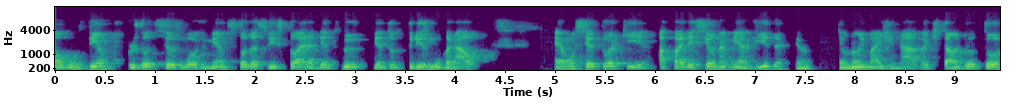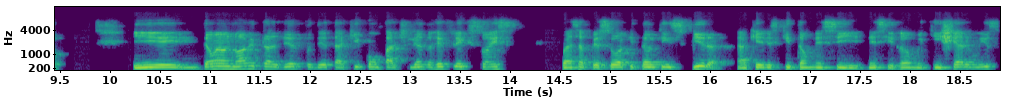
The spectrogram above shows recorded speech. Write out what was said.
algum tempo por todos os seus movimentos, toda a sua história dentro do, dentro do turismo rural. É um setor que apareceu na minha vida, eu, eu não imaginava de estar onde eu estou. E então é um enorme prazer poder estar aqui compartilhando reflexões com essa pessoa que tanto inspira aqueles que estão nesse nesse ramo e que enxergam isso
